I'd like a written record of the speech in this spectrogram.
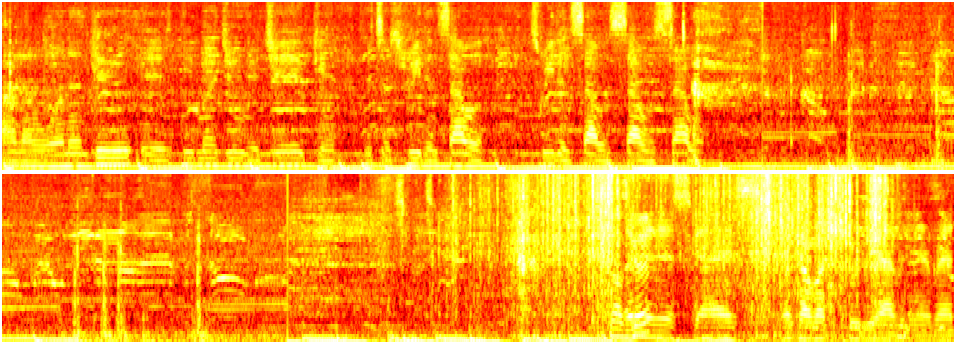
All I wanna do is eat my junior chicken. It's a sweet and sour, sweet and sour, sour, sour. Look good. at this, guys. Look how much food we have in here, man.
